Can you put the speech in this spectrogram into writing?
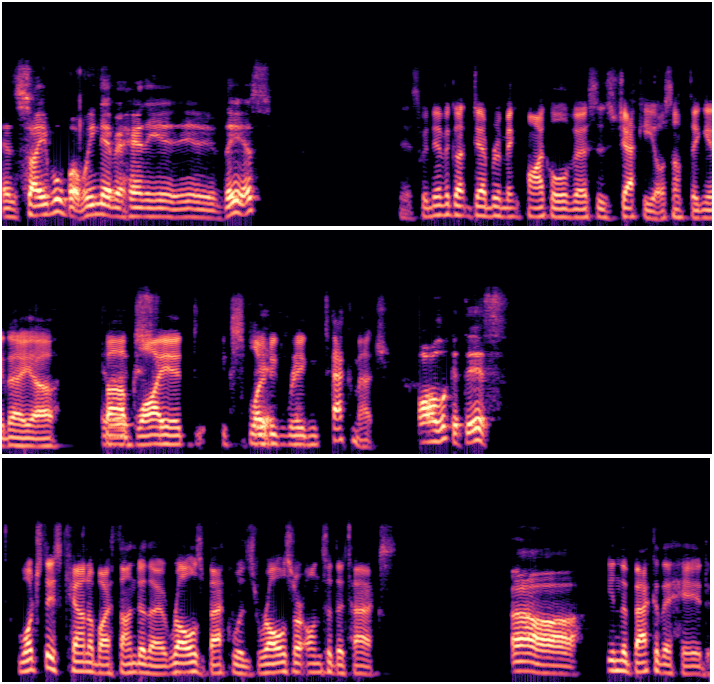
and Sable, but we never had any, of this. Yes, we never got Deborah McMichael versus Jackie or something in a uh, barbed ex- wired exploding ring tack match. Oh, look at this. Watch this counter by Thunder though. Rolls backwards, rolls her onto the tacks Oh, in the back of the head.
